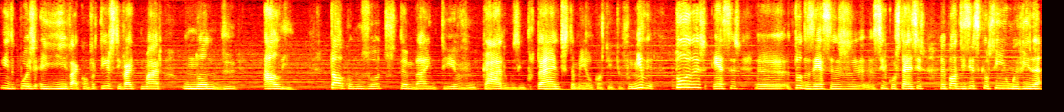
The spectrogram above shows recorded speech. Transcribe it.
e depois aí vai converter-se e vai tomar o nome de Ali tal como os outros, também teve cargos importantes, também ele constituiu família. Todas essas, uh, todas essas uh, circunstâncias, pode dizer-se que eles tinham uma vida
